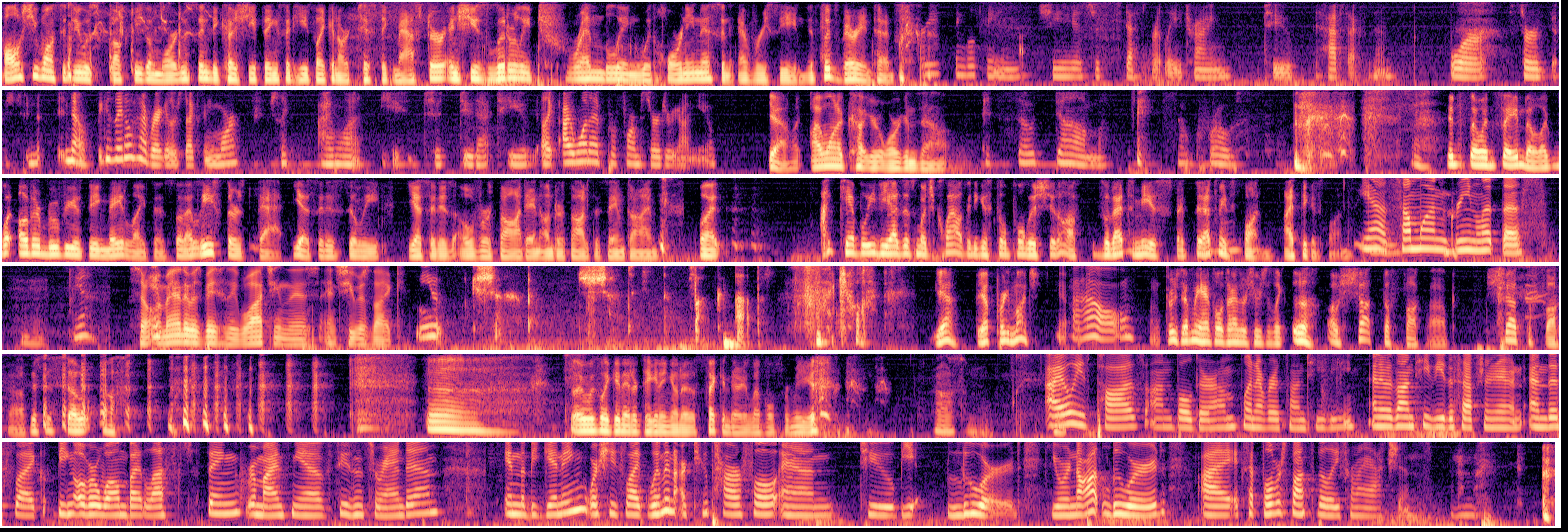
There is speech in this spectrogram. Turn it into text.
all she wants to do is fuck Viggo Mortensen because she thinks that he's like an artistic master, and she's literally trembling with horniness in every scene. It's it's very intense. every single scene, she is just desperately trying to have sex with him, or sur- no, because they don't have regular sex anymore. She's like, I want you to do that to you. Like, I want to perform surgery on you. yeah, like I want to cut your organs out. It's so dumb, so gross. It's so insane though. Like what other movie is being made like this? So at least there's that. Yes, it is silly. Yes, it is overthought and underthought at the same time. But I can't believe he has this much clout that he can still pull this shit off. So that to me is that to me is fun. I think it's fun. Yeah, someone greenlit this. Yeah. So It- Amanda was basically watching this, and she was like, Mute. Shut up. Shut the fuck up. Oh my god. Yeah, yeah, pretty much. Wow. There's definitely a handful of times where she was just like, "Ugh, oh, shut the fuck up, shut the fuck up." This is so. Ugh." so it was like an entertaining on a secondary level for me. "Awesome." I always pause on Bull Durham whenever it's on TV. And it was on TV this afternoon. And this, like, being overwhelmed by lust thing reminds me of Susan Sarandon in the beginning, where she's like, women are too powerful and to be lured. You are not lured. I accept full responsibility for my actions. And I'm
